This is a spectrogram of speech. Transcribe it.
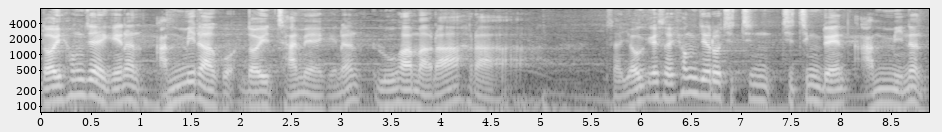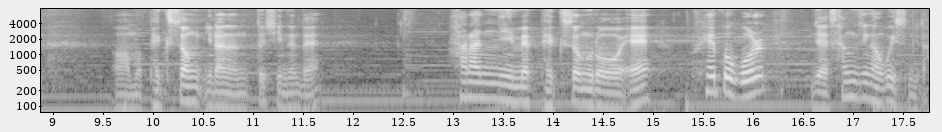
너희 형제에게는 안미라고 너희 자매에게는 루하마라 하라. 자, 여기에서 형제로 지칭, 지칭된 안미는 어, 뭐 백성이라는 뜻이 있는데 하나님의 백성으로의 회복을 이제 상징하고 있습니다.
